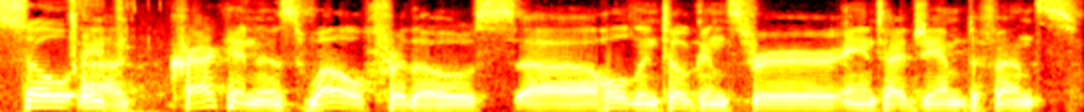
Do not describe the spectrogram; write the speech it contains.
So if Uh, Kraken as well for those uh, holding tokens for anti-jam defense.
